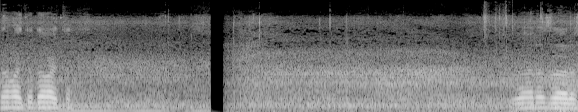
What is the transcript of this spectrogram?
давайте, давайте. Зараз, зараз.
